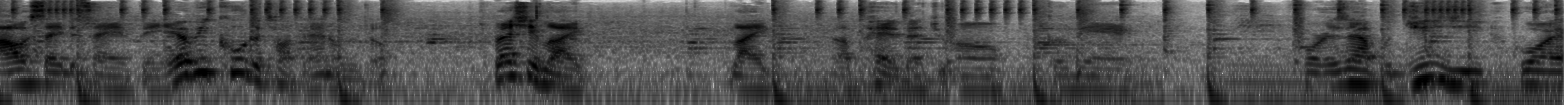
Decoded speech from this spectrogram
I would say the same thing. It'd be cool to talk to animals though, especially like like a pet that you own. Cause then, for example, Gigi, who always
